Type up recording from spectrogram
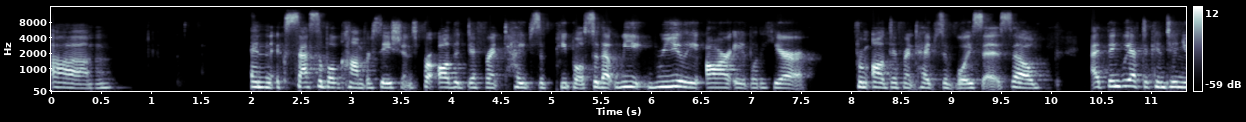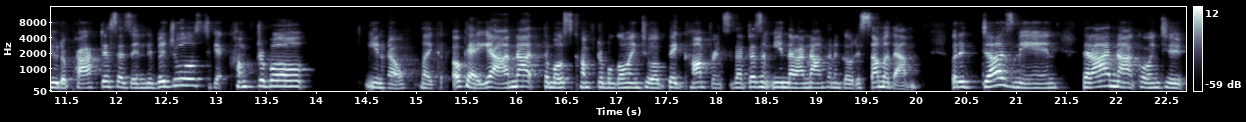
um, and accessible conversations for all the different types of people so that we really are able to hear from all different types of voices. So I think we have to continue to practice as individuals to get comfortable. You know, like, okay, yeah, I'm not the most comfortable going to a big conference. That doesn't mean that I'm not going to go to some of them, but it does mean that I'm not going to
